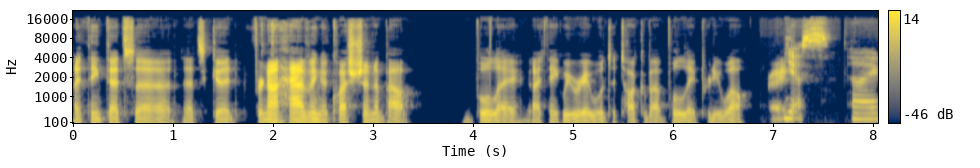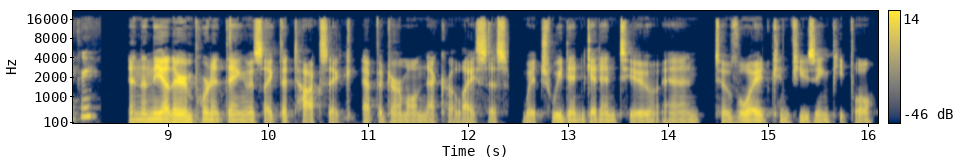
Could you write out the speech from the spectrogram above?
I think that's uh that's good for not having a question about bullae. I think we were able to talk about bullae pretty well, right? Yes, I agree. And then the other important thing was like the toxic epidermal necrolysis, which we didn't get into, and to avoid confusing people,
